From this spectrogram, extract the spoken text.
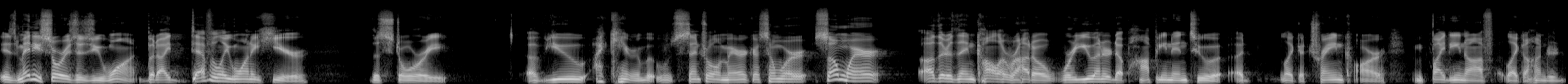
as many stories as you want, but I definitely want to hear the story of you. I can't remember Central America, somewhere somewhere other than Colorado, where you ended up hopping into a, a like a train car and fighting off like a hundred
